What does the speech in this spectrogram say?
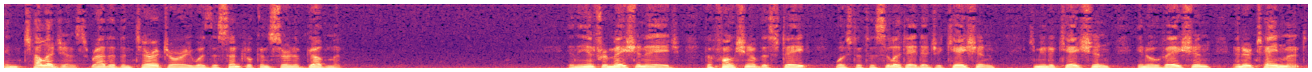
intelligence rather than territory was the central concern of government. In the information age, the function of the state was to facilitate education, communication, innovation, entertainment,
